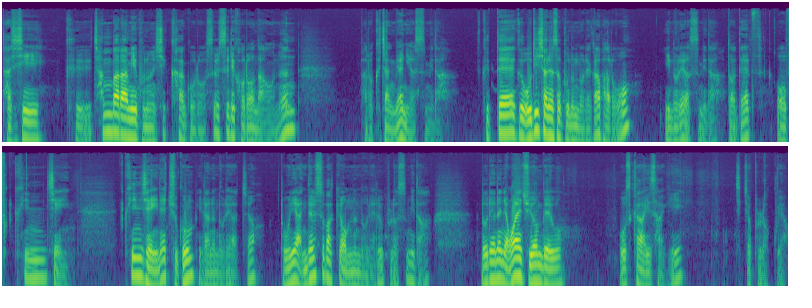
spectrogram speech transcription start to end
다시 그 찬바람이 부는 시카고로 쓸쓸히 걸어 나오는 바로 그 장면이었습니다. 그때 그 오디션에서 부른 노래가 바로 이 노래였습니다. The Death of Queen Jane. 퀸 제인의 죽음이라는 노래였죠. 돈이 안 될 수밖에 없는 노래를 불렀습니다. 노래는 영화의 주연 배우 오스카 아이삭이 직접 불렀고요.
